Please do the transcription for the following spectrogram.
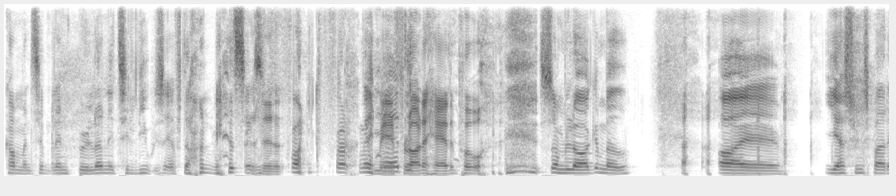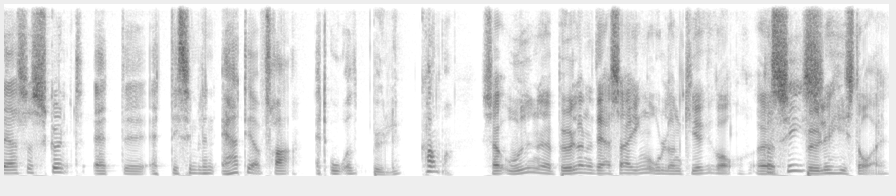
kom man simpelthen bøllerne til livs efterhånden med at sende Altså, folk, folk med, Med hatte flotte hatte på. som lokkemad. Og øh, jeg synes bare, det er så skønt, at, øh, at det simpelthen er derfra, at ordet bølle kommer. Så uden øh, bøllerne der, så er ingen Ole Lund Kirkegaard øh, Præcis. bøllehistorie.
